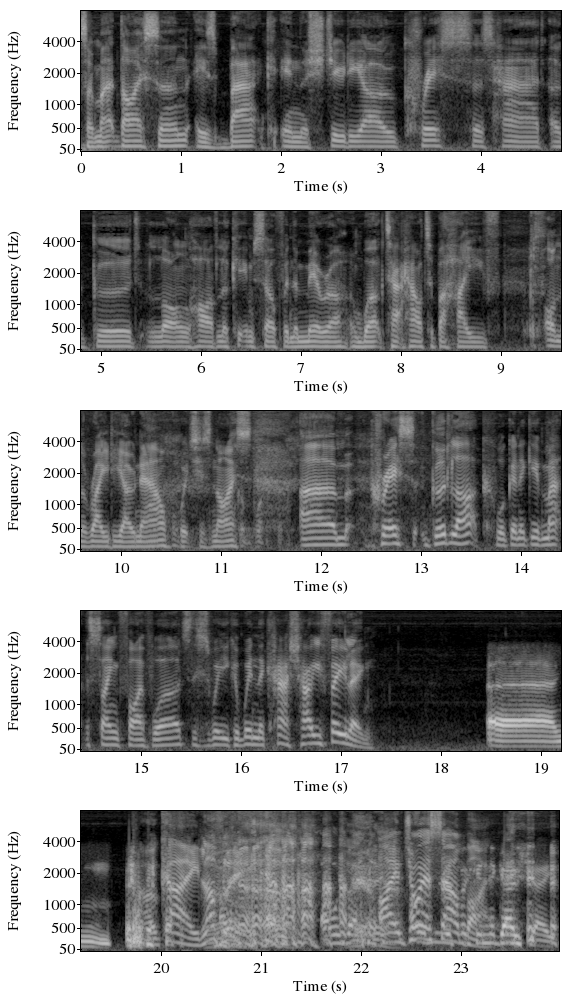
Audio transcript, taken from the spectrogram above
So Matt Dyson is back in the studio. Chris has had a good, long, hard look at himself in the mirror and worked out how to behave on the radio now, which is nice. Um, Chris, good luck. We're going to give Matt the same five words. This is where you can win the cash. How are you feeling? Um, Okay, lovely. I enjoy a soundbite. Negotiate.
